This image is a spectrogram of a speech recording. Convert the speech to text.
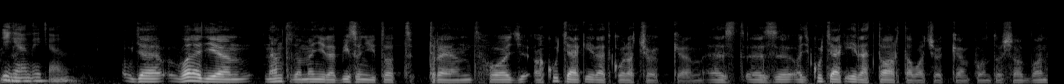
Igen, igen. Ugye van egy ilyen, nem tudom mennyire bizonyított trend, hogy a kutyák életkora csökken. Ez, ez a kutyák élettartama csökken pontosabban.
